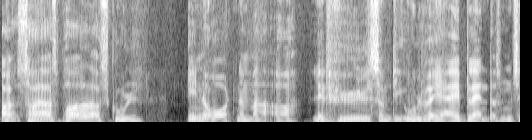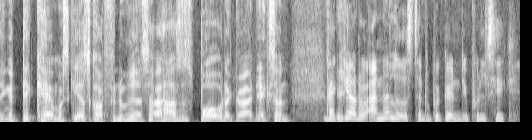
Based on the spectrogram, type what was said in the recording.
Og så har jeg også prøvet at skulle indordne mig og lidt hyle, som de ulve, jeg er iblandt, og som tænker, det kan jeg måske også godt finde ud af. Så jeg har så et sprog, der gør, det er ikke sådan... Hvad gjorde du anderledes, da du begyndte i politik?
